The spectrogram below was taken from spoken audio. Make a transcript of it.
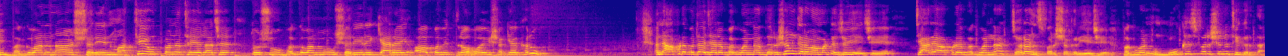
એ ભગવાનના શરીરમાંથી ઉત્પન્ન થયેલા છે, તો શું ભગવાનનું શરીર ક્યારેય અપવિત્ર હોઈ શકે ખરું? અને આપણે બધા જ્યારે ભગવાનના દર્શન કરવા માટે જઈએ છીએ, ત્યારે આપણે ભગવાનના ચરણ સ્પર્શ કરીએ છીએ. ભગવાનનું મુખ સ્પર્શ નથી કરતા,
